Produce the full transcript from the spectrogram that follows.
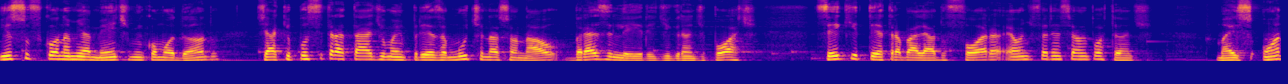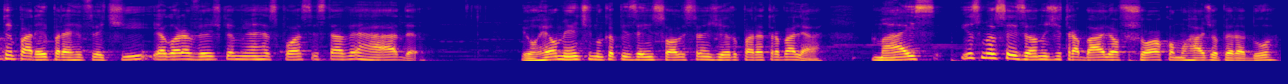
Isso ficou na minha mente me incomodando já que, por se tratar de uma empresa multinacional brasileira e de grande porte, sei que ter trabalhado fora é um diferencial importante. Mas ontem parei para refletir e agora vejo que a minha resposta estava errada. Eu realmente nunca pisei em solo estrangeiro para trabalhar. Mas e os meus seis anos de trabalho offshore como rádio operador?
